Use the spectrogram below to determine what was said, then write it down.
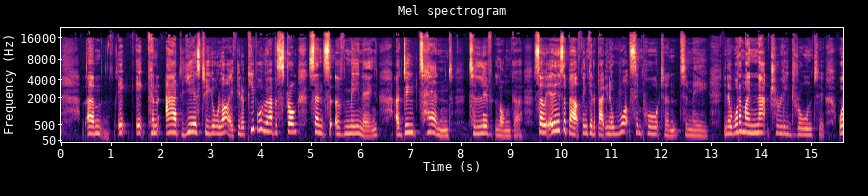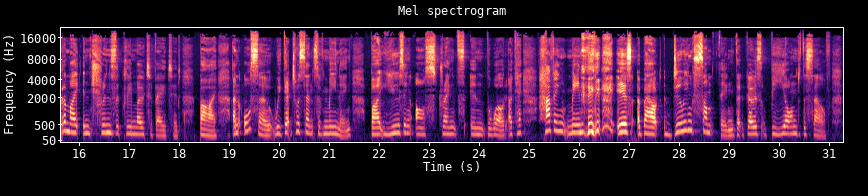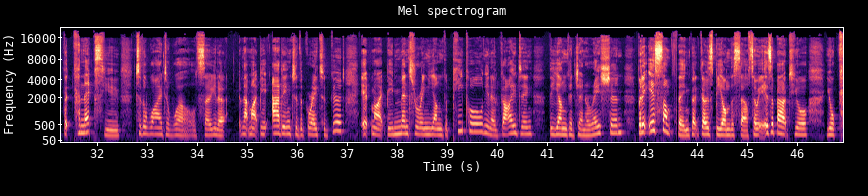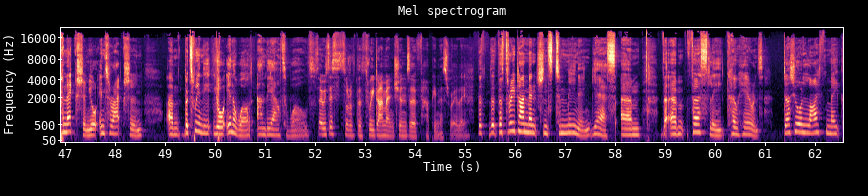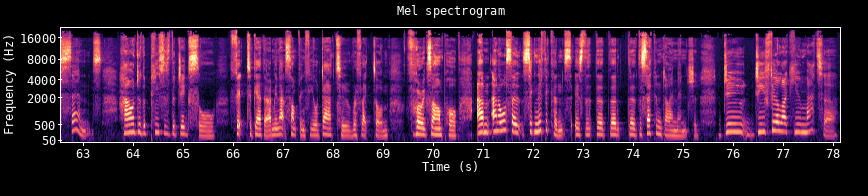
um, it, it can add years to your life. You know, people who have a strong sense of meaning uh, do tend to live longer. So it is about thinking about, you know, what's important to me? You know, what am I naturally drawn to? What am I intrinsically motivated by? And also, we get to a sense of meaning by using our strengths in the world. Okay, having meaning is about doing something that goes beyond the self, that connects you to the wider world. So, you know, that might be adding to the greater good. It might be mentoring younger people, you know, guiding the younger generation. But it is something that goes beyond the self. So it is about your, your connection, your interaction um, between the, your inner world and the outer world. So, is this sort of the three dimensions of happiness, really? The, the, the three dimensions to meaning, yes. Um, the, um, firstly, coherence. Does your life make sense? How do the pieces of the jigsaw fit together? I mean, that's something for your dad to reflect on, for example. Um, and also, significance is the, the, the, the, the second dimension. Do, do you feel like you matter?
